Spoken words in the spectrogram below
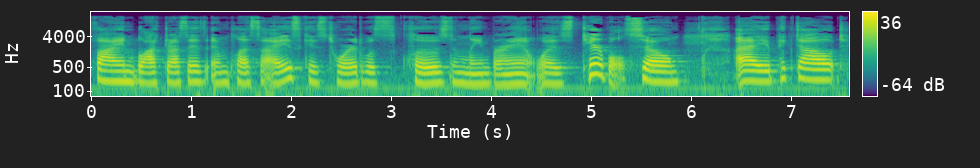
find black dresses in plus size because Torrid was closed and Lane Bryant was terrible. So I picked out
